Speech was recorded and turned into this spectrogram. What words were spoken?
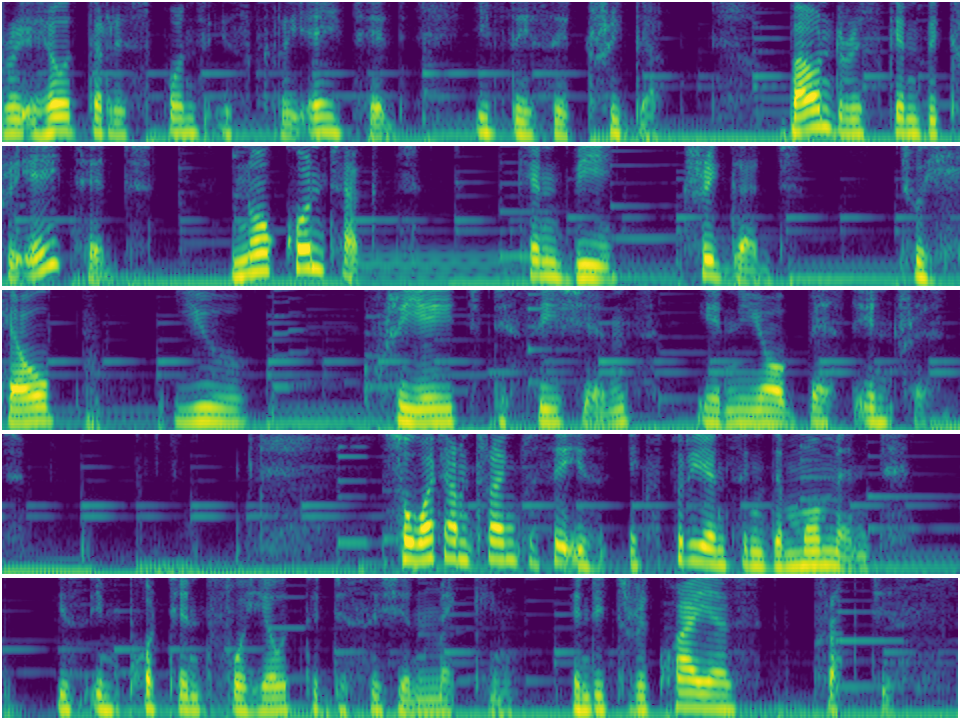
re- healthy response is created if there's a trigger. Boundaries can be created. No contact can be triggered to help you create decisions in your best interest. So, what I'm trying to say is experiencing the moment is important for healthy decision making and it requires practice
